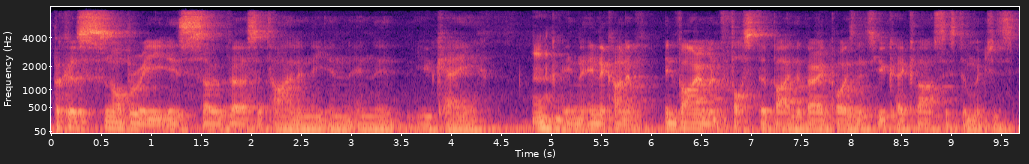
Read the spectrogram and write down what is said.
because snobbery is so versatile in the in, in the UK, mm-hmm. in in the kind of environment fostered by the very poisonous UK class system, which is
